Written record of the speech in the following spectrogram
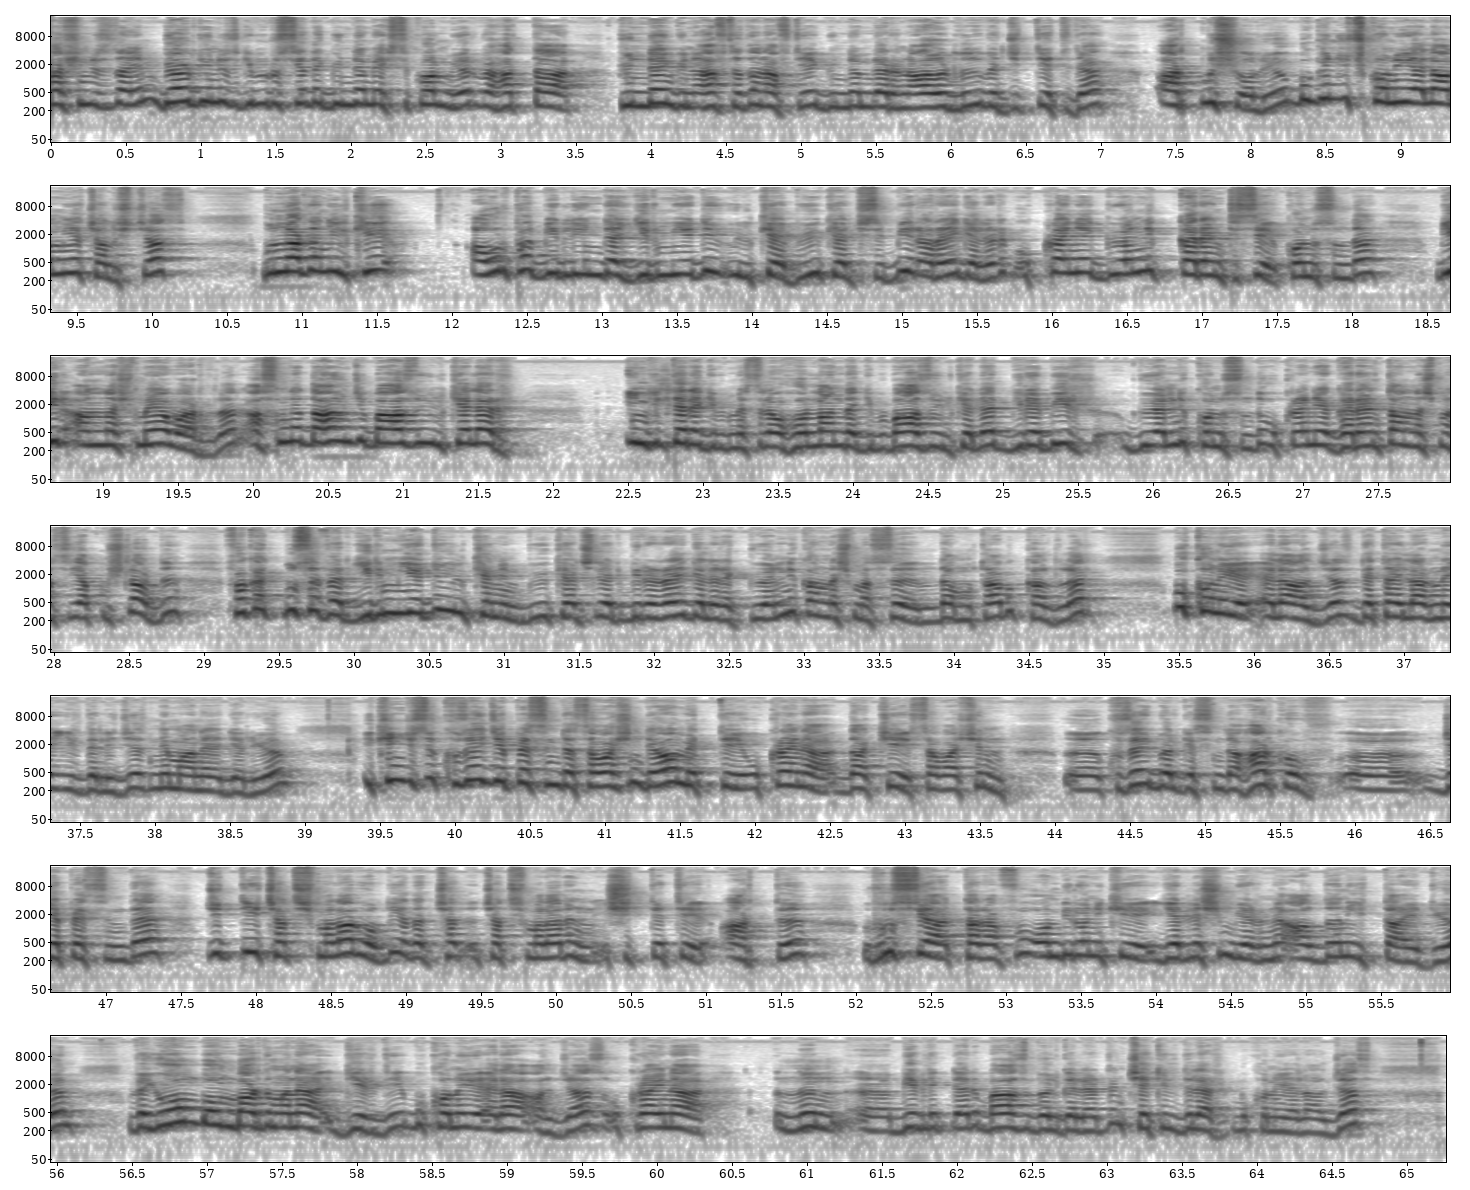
karşınızdayım. Gördüğünüz gibi Rusya'da gündem eksik olmuyor ve hatta günden güne haftadan haftaya gündemlerin ağırlığı ve ciddiyeti de artmış oluyor. Bugün 3 konuyu ele almaya çalışacağız. Bunlardan ilki Avrupa Birliği'nde 27 ülke büyükelçisi bir araya gelerek Ukrayna'ya güvenlik garantisi konusunda bir anlaşmaya vardılar. Aslında daha önce bazı ülkeler İngiltere gibi mesela Hollanda gibi bazı ülkeler birebir güvenlik konusunda Ukrayna'ya garanti anlaşması yapmışlardı. Fakat bu sefer 27 ülkenin büyükelçileri bir araya gelerek güvenlik anlaşmasında mutabık kaldılar. Bu konuyu ele alacağız. Detaylarını irdeleyeceğiz. Ne manaya geliyor? İkincisi Kuzey cephesinde savaşın devam ettiği Ukrayna'daki savaşın e, kuzey bölgesinde Harkov e, cephesinde ciddi çatışmalar oldu ya da ça- çatışmaların şiddeti arttı. Rusya tarafı 11-12 yerleşim yerini aldığını iddia ediyor ve yoğun bombardımana girdi. Bu konuyu ele alacağız. Ukrayna'nın e, birlikleri bazı bölgelerden çekildiler. Bu konuyu ele alacağız.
